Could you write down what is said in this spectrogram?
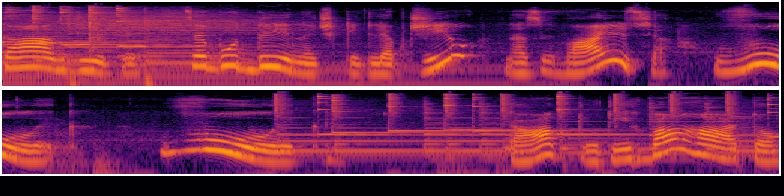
Так, діти, це будиночки для бджіл називаються вулик. Вулики. Так, тут їх багато.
